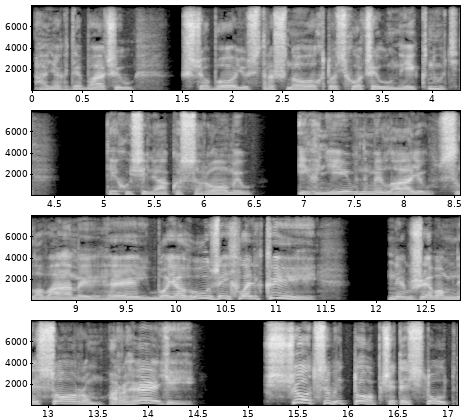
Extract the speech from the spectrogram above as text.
А як де бачив, що бою страшного хтось хоче уникнуть, тих усіляко соромив і гнівними лаяв словами Гей, боягузи й хвальки! Невже вам не сором, аргеї? Що це ви топчетесь тут,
